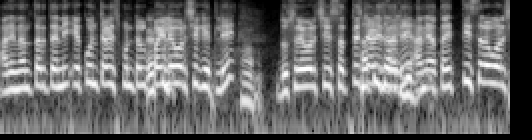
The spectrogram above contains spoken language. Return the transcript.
आणि नंतर त्यांनी एकोणचाळीस क्विंटल पहिल्या वर्षी घेतली. दुसऱ्या वर्षी सत्तेचाळीस 47 झाली. आणि आता हे तिसरं वर्ष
